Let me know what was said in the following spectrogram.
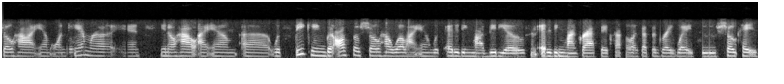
show how I am on camera and you know how I am uh, with speaking, but also show how well I am with editing my videos and editing my graphics. I feel like that's a great way to showcase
